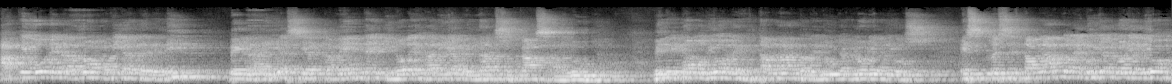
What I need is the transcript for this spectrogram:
a qué hora el ladrón había de venir, velaría ciertamente y no dejaría velar su casa, aleluya. Miren cómo Dios les está hablando, aleluya, gloria a Dios. Es, les está hablando, aleluya, gloria a Dios,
